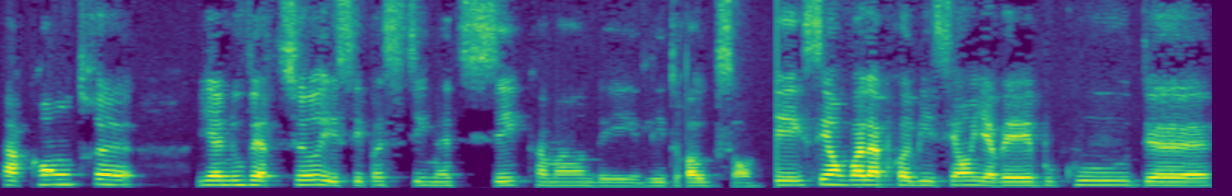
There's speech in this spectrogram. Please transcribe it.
Par contre il y a une ouverture et c'est pas stigmatisé comment les, les drogues sont. Et si on voit la prohibition il y avait beaucoup de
